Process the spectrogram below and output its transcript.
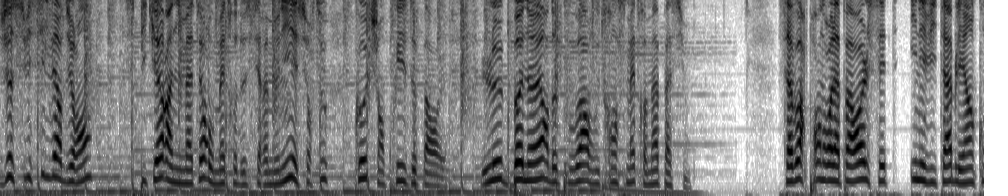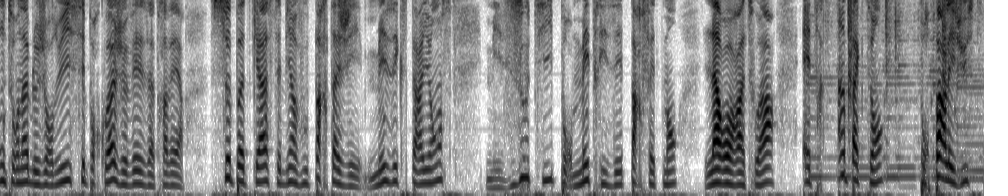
Je suis Silver Durand, speaker, animateur ou maître de cérémonie et surtout coach en prise de parole. Le bonheur de pouvoir vous transmettre ma passion. Savoir prendre la parole, c'est inévitable et incontournable aujourd'hui. C'est pourquoi je vais, à travers ce podcast, eh vous partager mes expériences, mes outils pour maîtriser parfaitement l'art oratoire, être impactant, pour parler juste,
